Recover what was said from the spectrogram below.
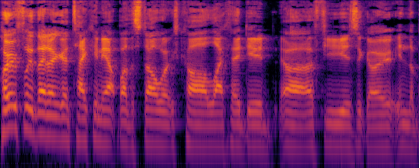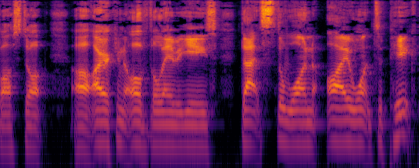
hopefully they don't get taken out by the Starworks car like they did uh, a few years ago in the bus stop. Uh, I reckon of the Lamborghinis, that's the one I want to pick.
